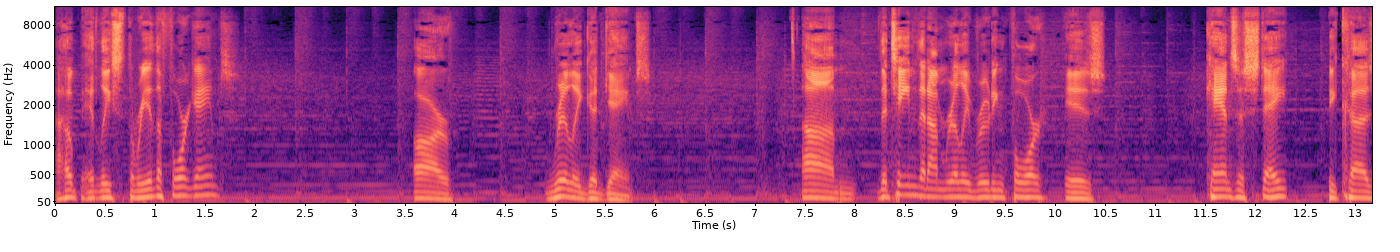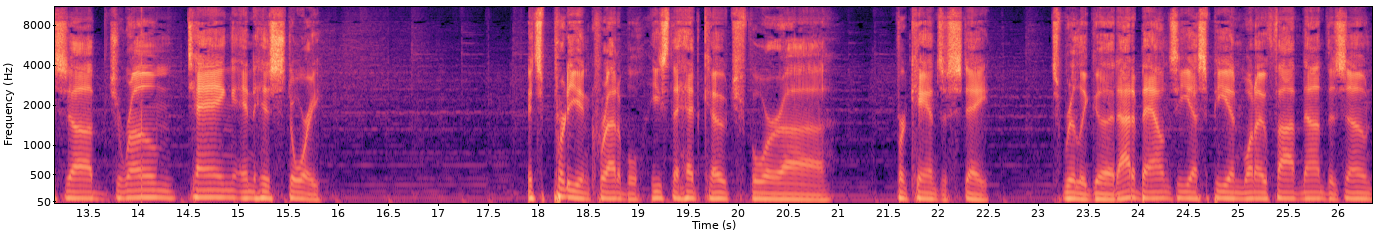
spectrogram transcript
I hope at least three of the four games are really good games. Um, the team that I'm really rooting for is Kansas State because uh, Jerome Tang and his story. It's pretty incredible. He's the head coach for uh, for Kansas State. It's really good. Out of bounds, ESPN 1059 The Zone.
